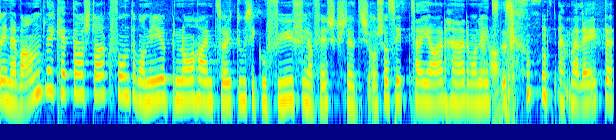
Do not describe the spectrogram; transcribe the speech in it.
eine Wandlung hat da stattgefunden, die ich übernommen habe im 2005. Ich habe festgestellt, das ist auch schon 17 Jahre her, als ja. ich jetzt das Unternehmen leite.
